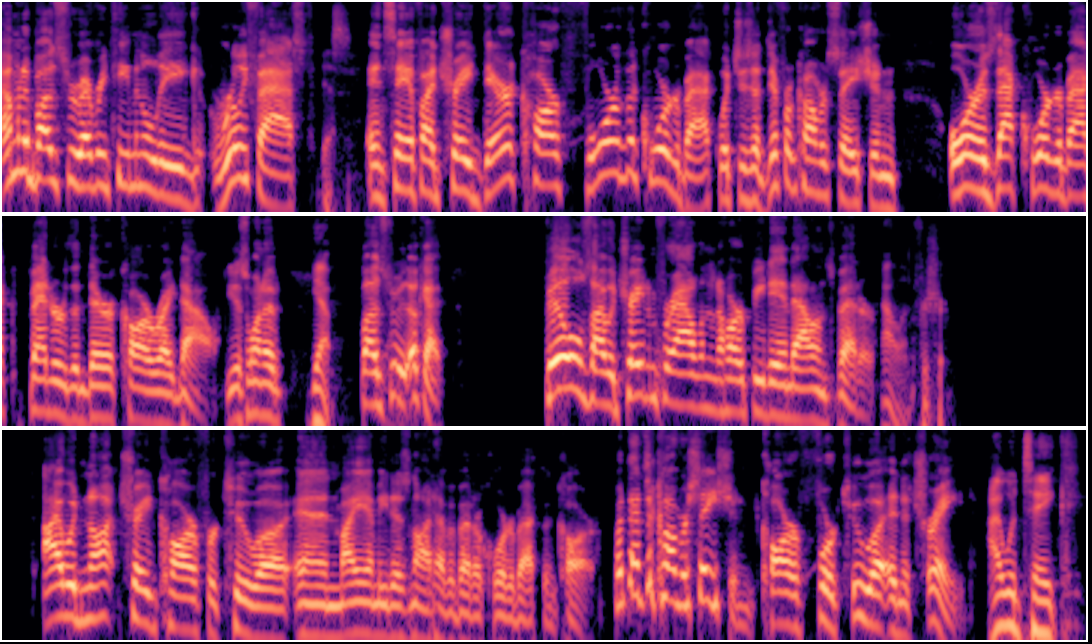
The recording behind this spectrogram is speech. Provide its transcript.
I'm going to buzz through every team in the league really fast. Yes. And say if I trade Derek Carr for the quarterback, which is a different conversation, or is that quarterback better than Derek Carr right now? You just want to yeah buzz through. Okay. Bills, I would trade him for Allen in a heartbeat, and Allen's better. Allen for sure. I would not trade Carr for Tua, and Miami does not have a better quarterback than Carr. But that's a conversation. Carr for Tua in a trade. I would take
